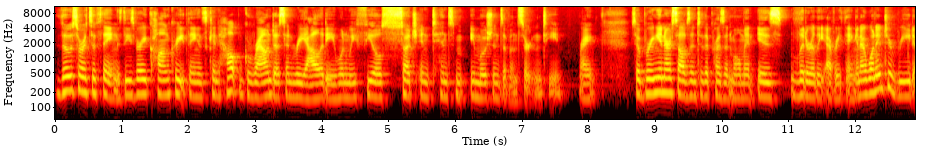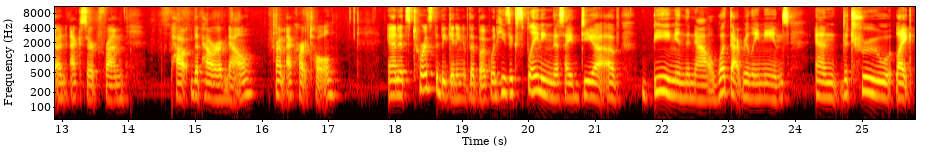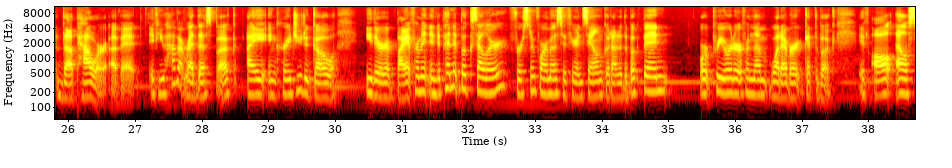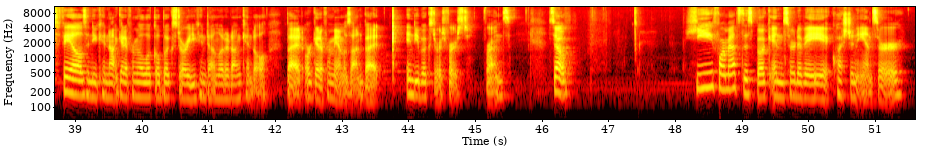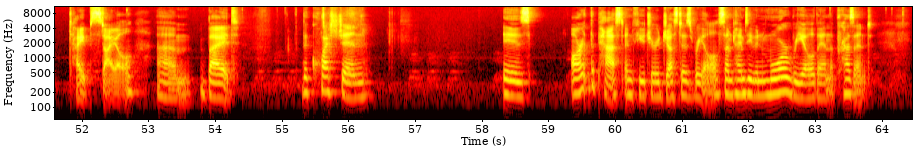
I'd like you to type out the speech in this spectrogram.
those sorts of things, these very concrete things, can help ground us in reality when we feel such intense emotions of uncertainty, right? So, bringing ourselves into the present moment is literally everything. And I wanted to read an excerpt from Pow- The Power of Now from Eckhart Tolle. And it's towards the beginning of the book when he's explaining this idea of being in the now, what that really means and the true like the power of it. If you haven't read this book, I encourage you to go either buy it from an independent bookseller first and foremost if you're in Salem, go down to the book bin or pre-order it from them, whatever, get the book. If all else fails and you cannot get it from a local bookstore, you can download it on Kindle, but or get it from Amazon, but indie bookstores first, friends. So, he formats this book in sort of a question answer type style. Um, but the question is aren't the past and future just as real, sometimes even more real than the present?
